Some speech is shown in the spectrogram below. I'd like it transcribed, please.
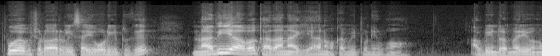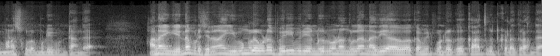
பூவை சுடவா ரிலீஸ் ஆகி ஓடிக்கிட்டு இருக்கு. நதியாவை கதாநாயகியாக நம்ம கமிட் பண்ணியிருக்கோம் அப்படின்ற மாதிரி இவங்க மனசுக்குள்ளே முடிவு பண்ணிட்டாங்க. ஆனால் இங்கே என்ன பிரச்சனைனா இவங்களை விட பெரிய பெரிய நிறுவனங்கள்லாம் நதியாவை கமிட் பண்ணுறதுக்கு காத்துக்கிட்டு கிடக்குறாங்க.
